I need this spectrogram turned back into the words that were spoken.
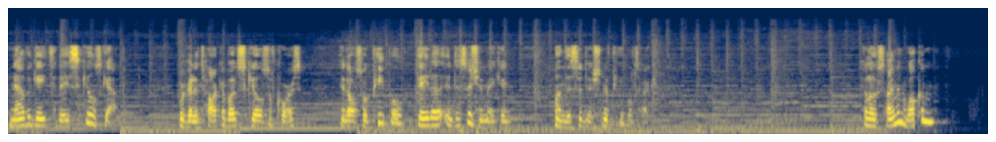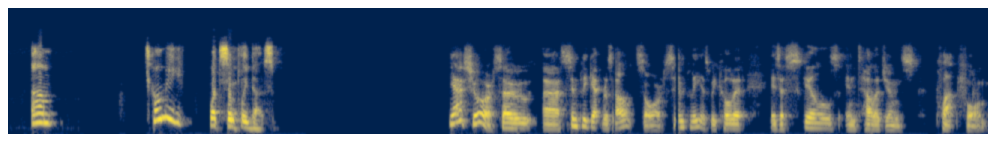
navigate today's skills gap. We're going to talk about skills, of course, and also people, data, and decision making on this edition of People Tech. Hello, Simon. Welcome. Um, tell me what Simply does. Yeah, sure. So, uh, Simply Get Results, or Simply as we call it, is a skills intelligence platform.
